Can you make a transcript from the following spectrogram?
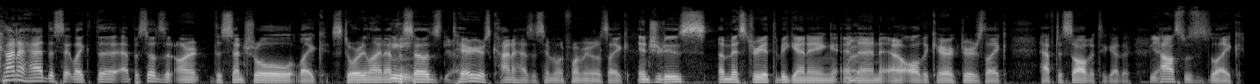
kind of had the same like the episodes that aren't the central like storyline episodes. Mm, yeah. Terriers kind of has a similar formula. It's like introduce a mystery at the beginning, and Right. then uh, all the characters like have to solve it together. Yeah. House was like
